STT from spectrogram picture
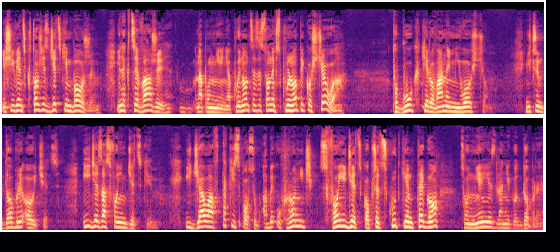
Jeśli więc ktoś jest dzieckiem Bożym i lekceważy napomnienia płynące ze strony wspólnoty Kościoła, to Bóg kierowany miłością, niczym dobry ojciec, idzie za swoim dzieckiem i działa w taki sposób, aby uchronić swoje dziecko przed skutkiem tego, co nie jest dla niego dobre,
